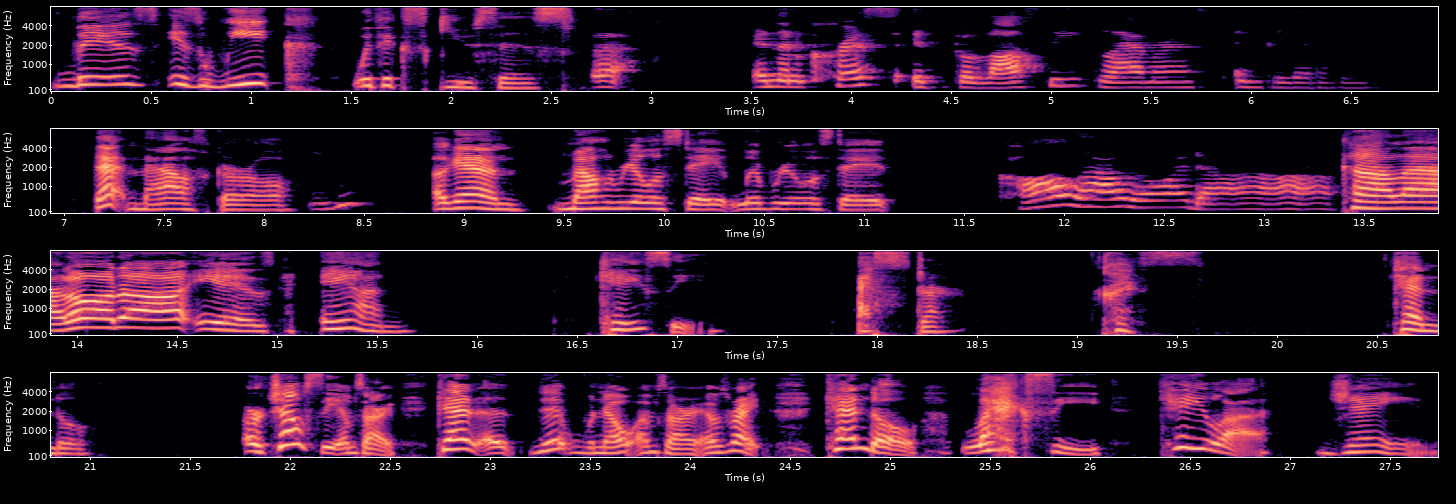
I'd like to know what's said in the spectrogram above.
Liz is weak with excuses. Ugh. And then Chris is glossy, glamorous, and glittery. That mouth, girl. Mhm. Again, mouth real estate, lip real estate. Call out order. Call out order is Anne, Casey, Esther, Chris, Kendall, or Chelsea. I'm sorry. Ken. Uh, no, I'm sorry. I was right. Kendall, Lexi, Kayla, Jane,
